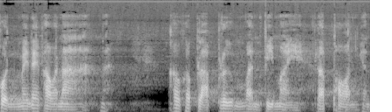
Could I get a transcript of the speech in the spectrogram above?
คนไม่ได้ภาวนาเขาก็ปราบปลื้มวันปีใหม่ รับพรกัน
